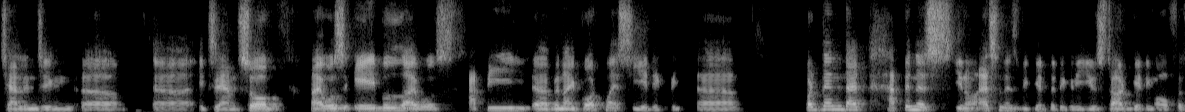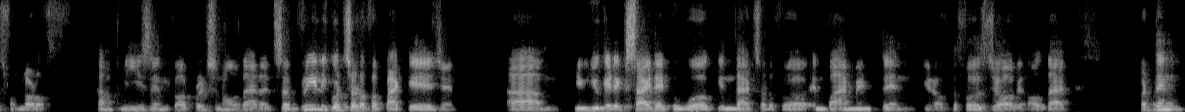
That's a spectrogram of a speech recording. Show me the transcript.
challenging uh, exam. So I was able, I was happy uh, when I got my CA degree. Uh, but then that happiness, you know, as soon as we get the degree, you start getting offers from a lot of companies and corporates and all that. It's a really good sort of a package. And um, you, you get excited to work in that sort of a environment and, you know, the first job and all that. But then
